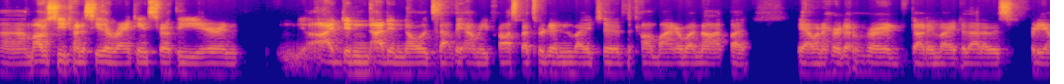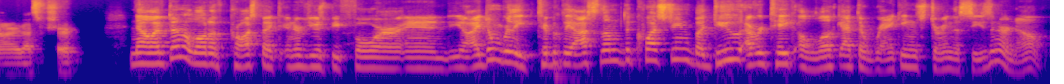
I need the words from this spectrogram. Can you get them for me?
um, obviously, you kind of see the rankings throughout the year, and I didn't, I didn't know exactly how many prospects were getting invited to the combine or whatnot, but yeah, when I heard it, heard got invited to that, I was pretty honored. That's for sure. Now, I've done a lot of prospect interviews before, and you know, I don't really typically ask them the question, but do you ever take a look at the rankings during the season or no?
